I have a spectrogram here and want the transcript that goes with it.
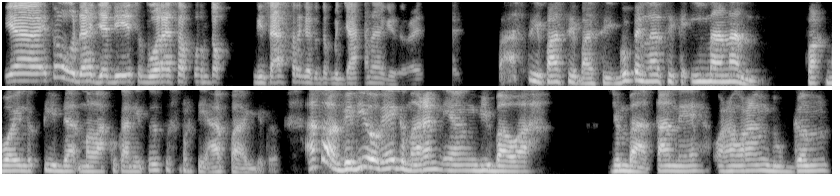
ya itu udah jadi sebuah resep untuk disaster gitu, untuk bencana gitu. Pasti, pasti, pasti. Gue pengen lihat sih keimanan fuckboy untuk tidak melakukan itu itu seperti apa gitu. Asal video kayak kemarin yang di bawah jembatan ya, orang-orang dugem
